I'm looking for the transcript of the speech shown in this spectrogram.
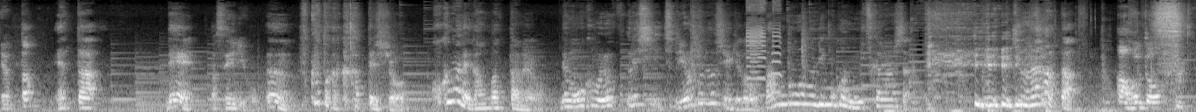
やった？やった。で、あ生理を？うん、服とかかかってるでしょここまで頑張ったのよ。でも大久保よ、嬉しい。ちょっと喜んでほしいけど、暖房のリモコン見つかりました。昨日なかった。あ本当？すっ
